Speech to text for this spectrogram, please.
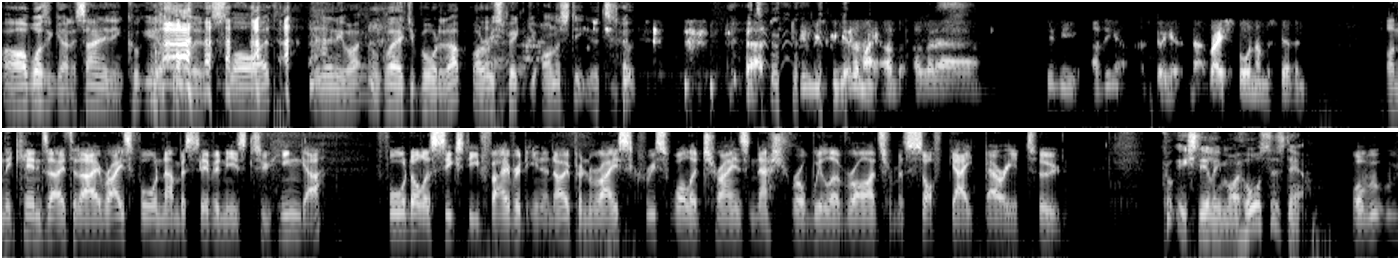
Oh, I wasn't going to say anything, Cookie. I was going to let it slide. But anyway, I'm glad you brought it up. I respect your honesty. It's good. But we missed together, mate. I've, I've got uh, Sydney. I think I've got to get no, race four, number seven. On the Kenzo today, race four, number seven is Tuhinga. $4.60 favourite in an open race. Chris Waller trains Nash Rawiller rides from a soft gate barrier two. Cookie stealing my horses now. Well, w- w-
